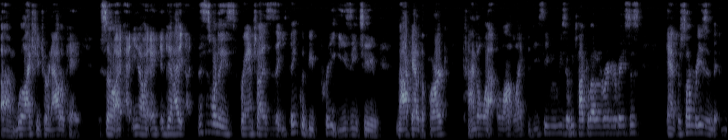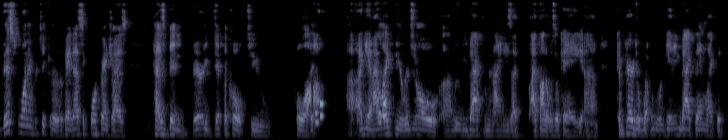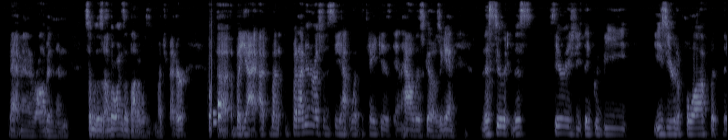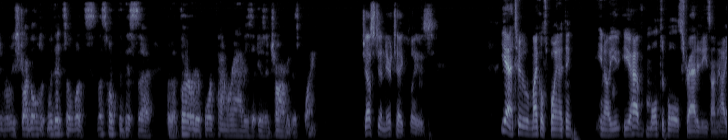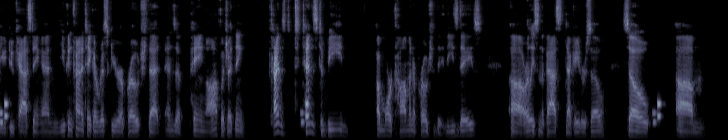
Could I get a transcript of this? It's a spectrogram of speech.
um, will actually turn out okay. So I, I you know again I this is one of these franchises that you think would be pretty easy to knock out of the park, kind of a lot, a lot like the DC movies that we talk about on a regular basis. And for some reason, this one in particular, the Fantastic Four franchise, has been very difficult to pull off. Uh, again, I liked the original uh, movie back from the '90s. I I thought it was okay um, compared to what we were getting back then, like with Batman and Robin and some of those other ones. I thought it was much better. Uh, but yeah, I, but but I'm interested to see how what the take is and how this goes. Again, this ser- this series do you think would be easier to pull off, but they really struggled with it. So let's let's hope that this uh, for the third or fourth time around is is a charm at this point. Justin, your take, please. Yeah, to Michael's point, I think you know you, you have multiple strategies on how you do casting and you can kind of take a riskier approach that ends up paying off which i think kind of tends to be a more common approach th- these days uh, or at least in the past decade or so so um,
